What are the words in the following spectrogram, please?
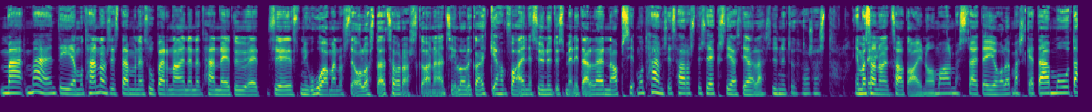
Mä, mä en tiedä, mutta hän on siis tämmöinen supernainen, että hän ei tyy, että se ei niinku huomannut se olosta, että se on raskaana. Että sillä oli kaikki ihan fine ja synnytys meni tälleen napsi. Mutta hän siis harrasti seksiä siellä synnytysosastolla. Ja mä sanoin, että sä oot ainoa maailmassa, että ei ole olemassa ketään muuta.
